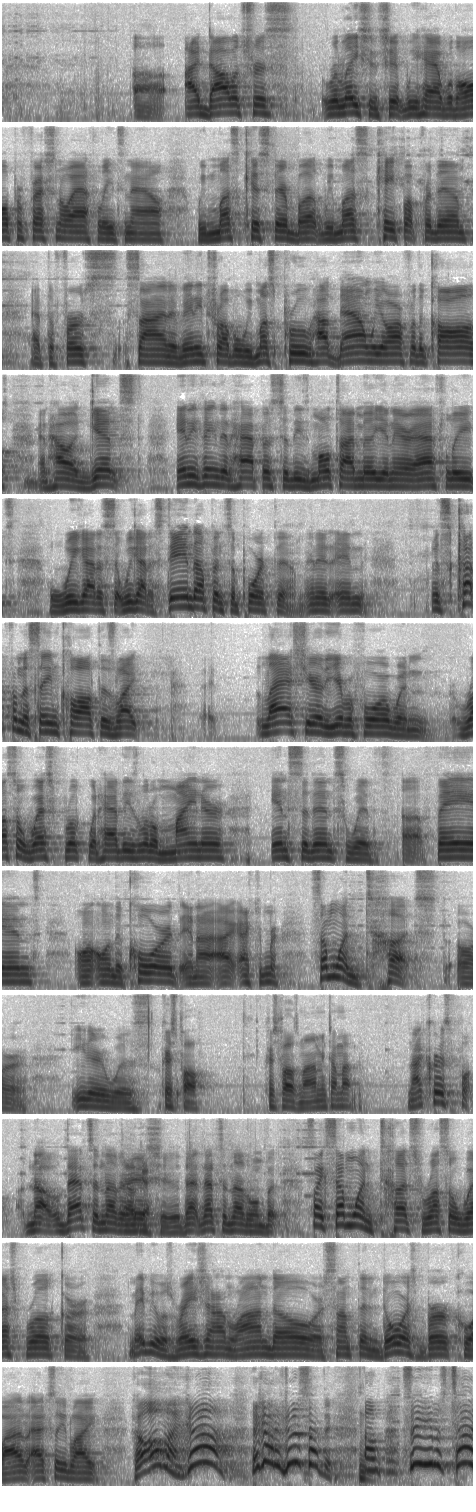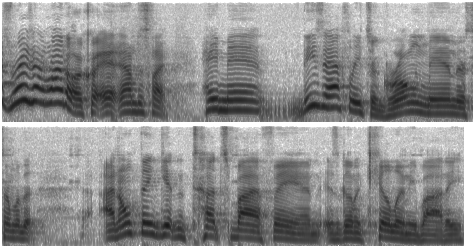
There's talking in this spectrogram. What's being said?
uh, idolatrous relationship we have with all professional athletes now. We must kiss their butt. We must cape up for them at the first sign of any trouble. We must prove how down we are for the cause and how against anything that happens to these multimillionaire athletes. we got to we got to stand up and support them. And it and it's cut from the same cloth as like last year, the year before, when Russell Westbrook would have these little minor incidents with uh, fans on, on, the court, and I, I, I can remember someone touched or either was Chris Paul. Chris Paul's mom, you talking about? Not Chris Paul. No, that's another okay. issue. That that's another one. But it's like someone touched Russell Westbrook or maybe it was Rajon Rondo or something. Doris Burke, who I actually like. Oh my God, they got to do something. um, see, he was touched, Rajon Rondo. And I'm just like, hey man, these athletes are grown men. They're some of the. I don't think getting touched by a fan is going to kill anybody.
